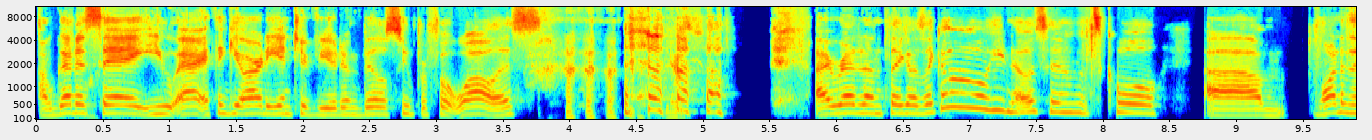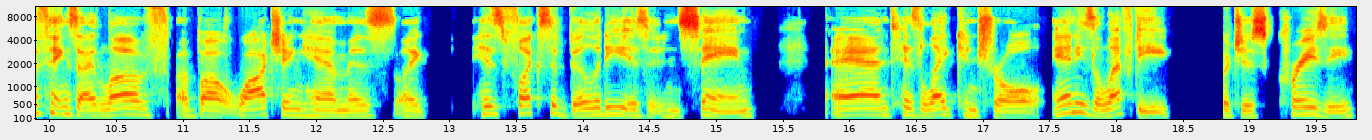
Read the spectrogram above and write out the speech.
I'm gonna say you. I think you already interviewed him, Bill Superfoot Wallace. I read it on thing. I was like, oh, he knows him. That's cool. Um, one of the things I love about watching him is like his flexibility is insane, and his leg control, and he's a lefty, which is crazy.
